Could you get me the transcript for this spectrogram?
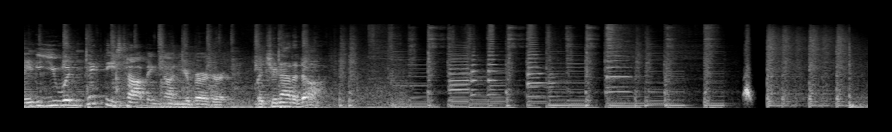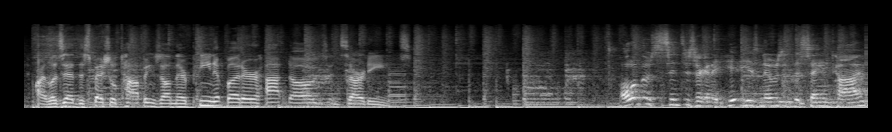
Maybe you wouldn't pick these toppings on your burger, but you're not a dog. All right, let's add the special toppings on there, peanut butter, hot dogs, and sardines. All of those senses are gonna hit his nose at the same time,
